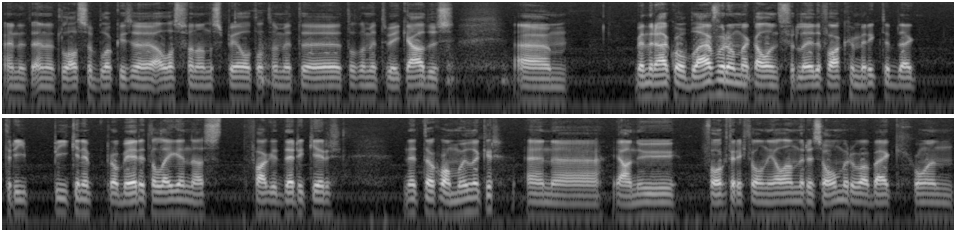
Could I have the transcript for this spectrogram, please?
En het, en het laatste blok is uh, alles van aan de spelen tot en met, uh, tot en met WK. Dus um, ik ben er eigenlijk wel blij voor, omdat ik al in het verleden vaak gemerkt heb dat ik drie pieken heb proberen te leggen. Dat is vaak de derde keer net toch wat moeilijker. En ja, nu volgt er echt wel een heel andere zomer, waarbij ik gewoon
